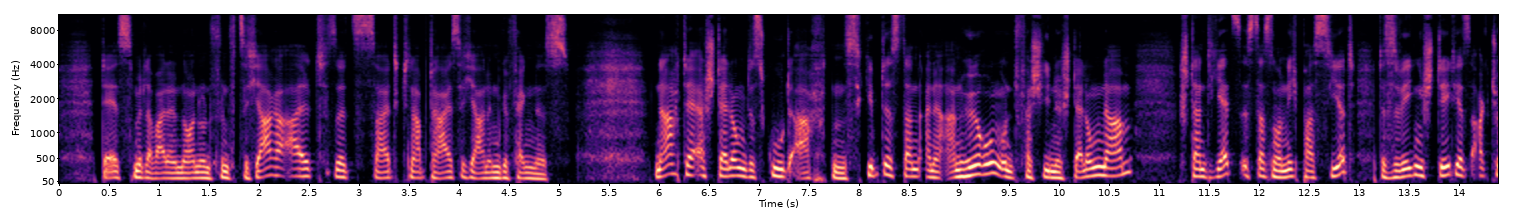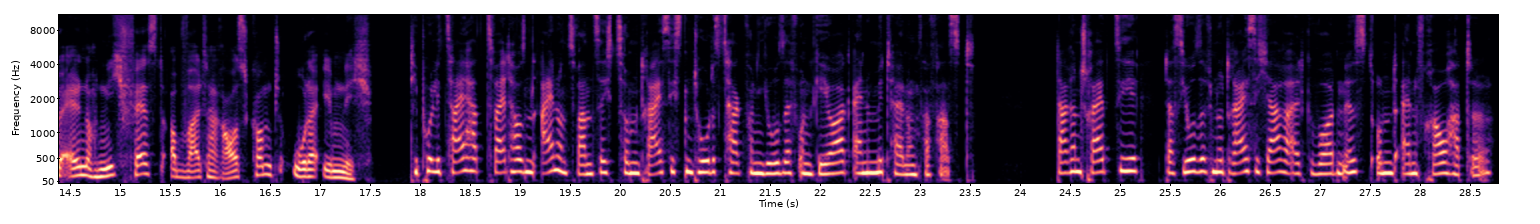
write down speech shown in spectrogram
Der ist mittlerweile 59 Jahre alt, sitzt seit knapp 30 Jahren im Gefängnis. Nach der Erstellung des Gutachtens gibt es dann eine Anhörung und verschiedene Stellungnahmen. Stand jetzt ist das noch nicht passiert, deswegen steht jetzt aktuell noch nicht fest, ob Walter rauskommt oder eben nicht. Die Polizei hat 2021 zum 30. Todestag von Josef und Georg eine Mitteilung verfasst. Darin schreibt sie, dass Josef nur 30 Jahre alt geworden ist und eine Frau hatte.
